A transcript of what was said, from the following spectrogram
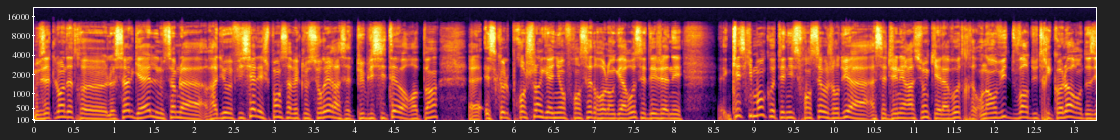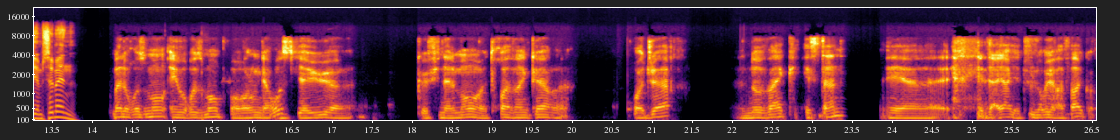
mais vous êtes loin d'être le seul, Gaël. Nous sommes la radio officielle et je pense avec le sourire à cette publicité Europe 1. Euh, Est-ce que le prochain gagnant français de Roland Garros est déjà né? Qu'est-ce qui manque au tennis français aujourd'hui à, à cette génération qui est la vôtre? On a envie de voir du tricolore en deuxième semaine. Malheureusement et heureusement pour Roland Garros, il y a eu euh, que finalement euh, trois vainqueurs euh, Roger, Novak et Stan. Et, euh, derrière, il y a toujours eu Rafa, quoi.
